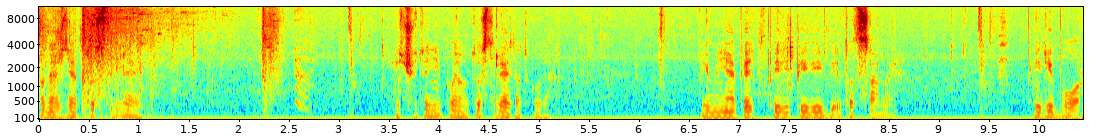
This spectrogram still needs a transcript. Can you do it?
Подожди, а кто стреляет? Я что-то не понял, кто стреляет откуда. И у меня опять пере, переби- тот самый перебор.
